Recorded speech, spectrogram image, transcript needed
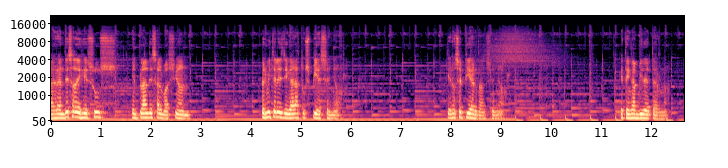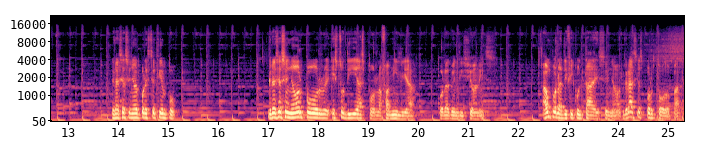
la grandeza de Jesús, el plan de salvación. Permíteles llegar a tus pies, Señor. Que no se pierdan, Señor. Que tengan vida eterna. Gracias, Señor, por este tiempo. Gracias, Señor, por estos días, por la familia, por las bendiciones aún por las dificultades, Señor. Gracias por todo, Padre.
